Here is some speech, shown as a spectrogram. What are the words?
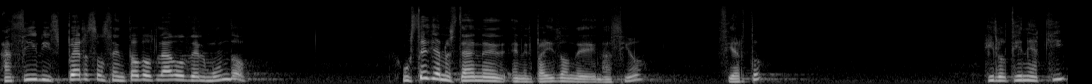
así dispersos en todos lados del mundo. Usted ya no está en el, en el país donde nació, ¿cierto? Y lo tiene aquí.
